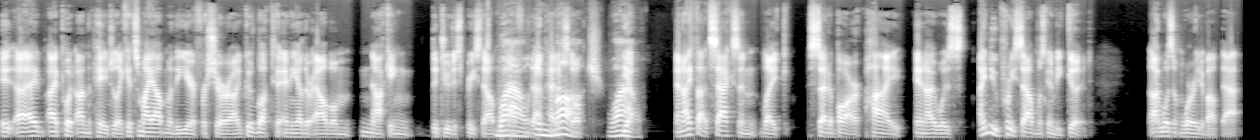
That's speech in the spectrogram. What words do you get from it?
it, I, I put on the page like it's my album of the year for sure. Uh, good luck to any other album knocking the Judas Priest album wow, off of that in pedestal. March. Wow. Yeah. And I thought Saxon like set a bar high, and I was I knew Priest's album was going to be good. I wasn't worried about that,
